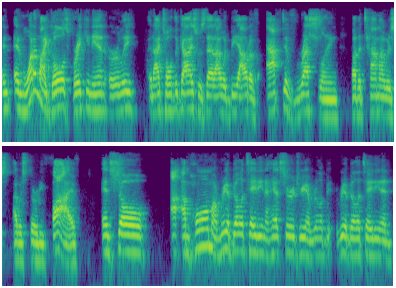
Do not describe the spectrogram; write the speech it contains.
And, and one of my goals breaking in early, and I told the guys, was that I would be out of active wrestling by the time I was I was 35. And so I, am home. I'm rehabilitating. I had surgery. I'm re- rehabilitating, and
